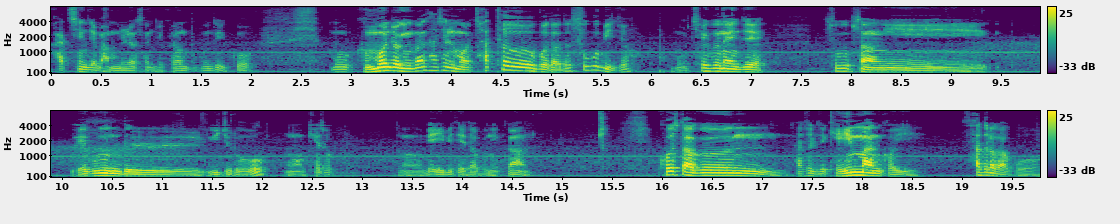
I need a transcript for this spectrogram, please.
같이 이제 맞물려서 이제 그런 부분도 있고, 뭐 근본적인 건 사실 뭐 차트보다도 수급이죠. 뭐 최근에 이제 수급상이 외국인들 위주로 어 계속 어 매입이 되다 보니까 코스닥은 사실 이제 개인만 거의 사 들어가고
